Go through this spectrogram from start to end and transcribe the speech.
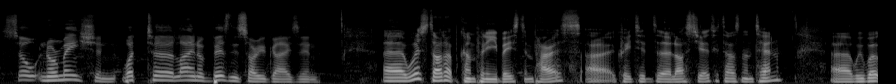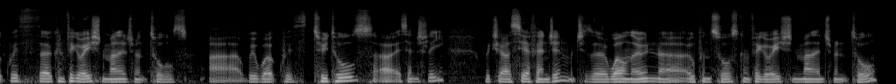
So Normation, what uh, line of business are you guys in? Uh, we're a startup company based in Paris, uh, created uh, last year, 2010. Uh, we work with uh, configuration management tools. Uh, we work with two tools, essentially, which are CF Engine, which is a well-known open source configuration management tool,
